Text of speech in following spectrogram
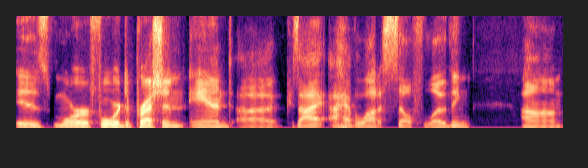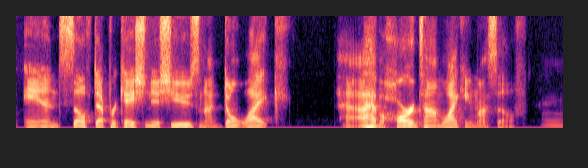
is more for depression and because uh, I I have a lot of self loathing um, and self deprecation issues, and I don't like. I have a hard time liking myself. Mm.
